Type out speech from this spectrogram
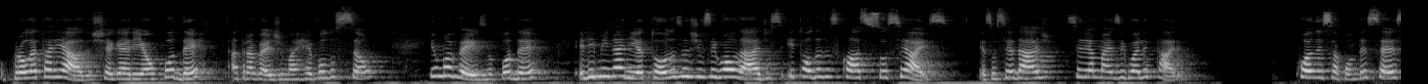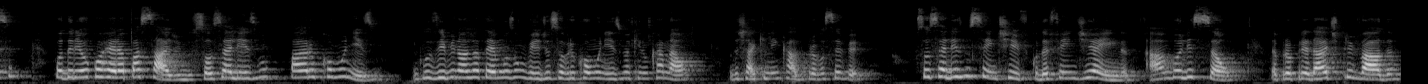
O proletariado chegaria ao poder através de uma revolução e, uma vez no poder, eliminaria todas as desigualdades e todas as classes sociais, e a sociedade seria mais igualitária. Quando isso acontecesse, poderia ocorrer a passagem do socialismo para o comunismo. Inclusive, nós já temos um vídeo sobre o comunismo aqui no canal, vou deixar aqui linkado para você ver. O socialismo científico defendia ainda a abolição da propriedade privada,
